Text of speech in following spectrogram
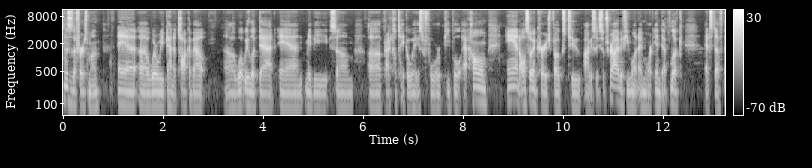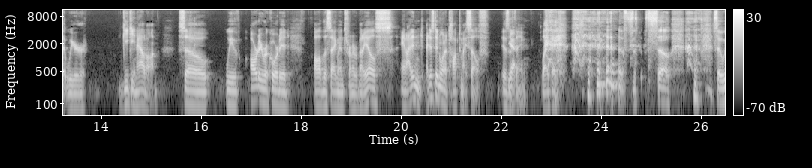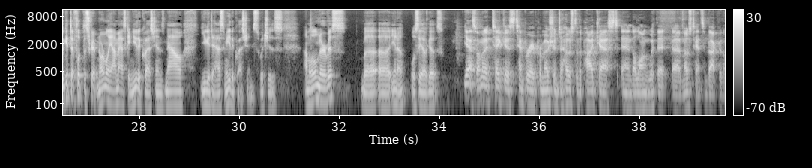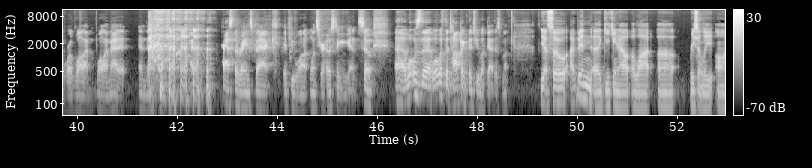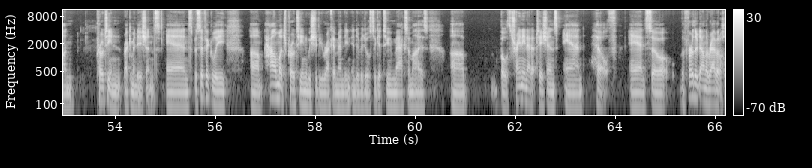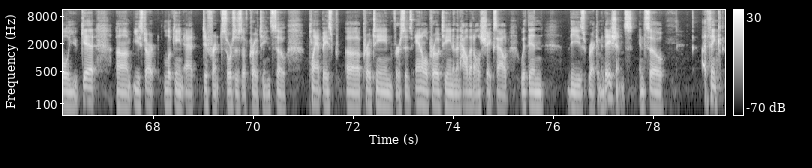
This is the first month, and uh, where we kind of talk about uh, what we looked at and maybe some uh, practical takeaways for people at home, and also encourage folks to obviously subscribe if you want a more in depth look at stuff that we're geeking out on. So we've already recorded all the segments from everybody else, and I didn't. I just didn't want to talk to myself. Is Yeah. the thing. Like, I, so, so we get to flip the script. Normally, I'm asking you the questions. Now you get to ask me the questions, which is I'm a little nervous, but uh, you know, we'll see how it goes. Yeah, so I'm going to take this temporary promotion to host of the podcast, and along with it, uh, most handsome doctor in the world while I'm while I'm at it, and then I can pass the reins back if you want once you're hosting again. So, uh, what was the what was the topic that you looked at this month? Yeah, so I've been uh, geeking out a lot uh, recently on protein recommendations and specifically um, how much protein we should be recommending individuals to get to maximize uh, both training adaptations and health. And so the further down the rabbit hole you get, um, you start looking at different sources of protein. So plant based uh, protein versus animal protein, and then how that all shakes out within these recommendations. And so I think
